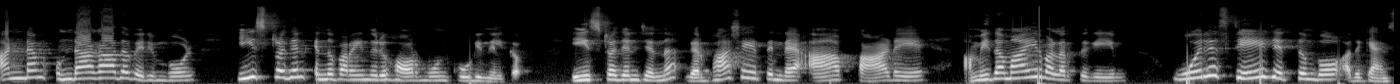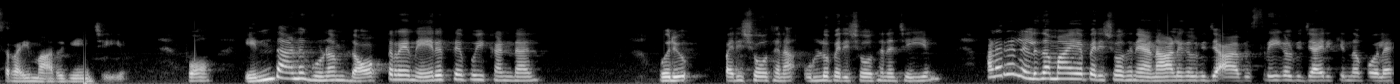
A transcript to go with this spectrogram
അണ്ടം ഉണ്ടാകാതെ വരുമ്പോൾ ഈസ്ട്രജൻ എന്ന് പറയുന്ന ഒരു ഹോർമോൺ കൂടി നിൽക്കും. ഈസ്ട്രജൻ ചെന്ന് ഗർഭാശയത്തിന്റെ ആ പാടയെ അമിതമായി വളർത്തുകയും ഒരു സ്റ്റേജ് എത്തുമ്പോൾ അത് ക്യാൻസറായി മാറുകയും ചെയ്യും. അപ്പോൾ എന്താണ് ഗുണം ഡോക്ടറെ നേരത്തെ പോയി കണ്ടാൽ? ഒരു പരിശോധന ഉള്ളു പരിശോധന ചെയ്യും. വളരെ ലളിതമായ പരിശോധനയാണ്. ആളുകൾ വിചാ സ്ത്രീകൾ വിചാരിക്കുന്ന പോലെ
